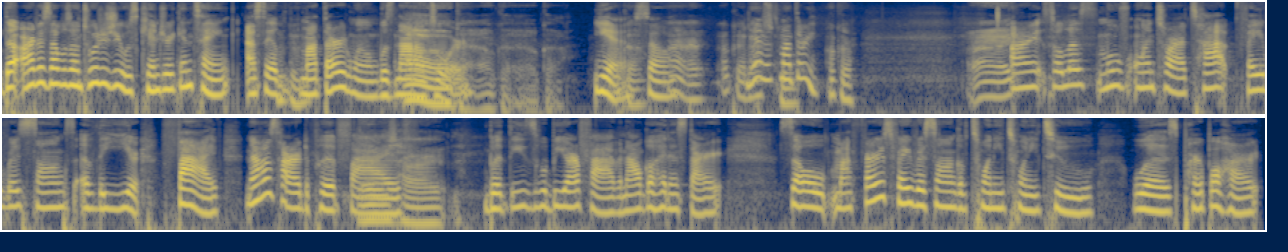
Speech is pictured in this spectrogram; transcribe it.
The artist that was on tour this year was Kendrick and Tank. I said my third one was not on Oh, tour. Okay, okay, okay. Yeah, okay. so all right, okay. yeah, that's my cool. three. Okay. All right. All right, so let's move on to our top favorite songs of the year. Five. Now it's hard to put five, hard. but these will be our five, and I'll go ahead and start. So, my first favorite song of 2022 was Purple Heart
